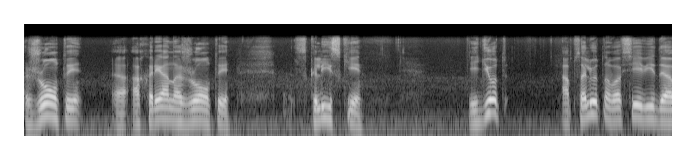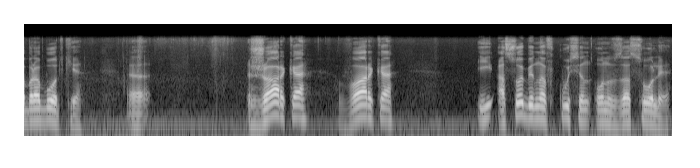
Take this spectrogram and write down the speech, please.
желтый, а, охряно-желтый, склизкий. Идет абсолютно во все виды обработки. А, жарко, варка и особенно вкусен он в засоле.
